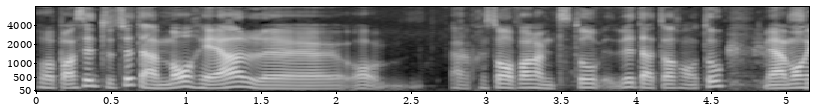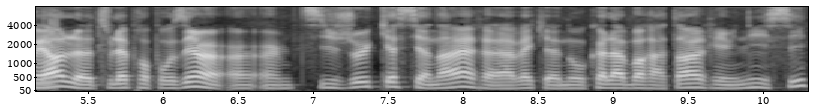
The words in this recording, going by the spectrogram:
On va passer tout de suite à Montréal. euh, on- Après ça, on va faire un petit tour vite à Toronto. Mais à Montréal, tu voulais proposer un, un- un petit jeu questionnaire avec nos collaborateurs réunis ici.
